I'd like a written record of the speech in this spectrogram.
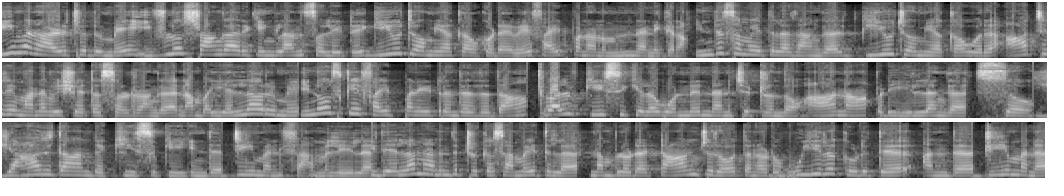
டீமன் அழிச்சதுமே இவ்வளவு ஸ்ட்ராங்கா இருக்கீங்களான்னு சொல்லிட்டு கியூடோமியோக்கா கூடவே ஃபைட் பண்ணணும்னு நினைக்கிறான். இந்த சமயத்துல தாங்க கியூடோமியோக்கா ஒரு ஆச்சரியமான விஷயம் விஷயத்த சொல்றாங்க. நம்ம எல்லாருமே இனோஸ்கே ஃபைட் பண்ணிட்டு இருந்தது தான் டுவெல் கீசுக்கில ஒண்ணுன்னு நினைச்சிட்டு இருந்தோம் ஆனா அப்படி இல்லைங்க. சோ யாரு தான் அந்த கீசுகி இந்த டீமன் ஃபேமிலியில இதெல்லாம் நடந்துட்டு இருக்க சமயத்துல நம்மளோட டான்ஜுரோ தன்னோட உயிரை கொடுத்து அந்த டீமனை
